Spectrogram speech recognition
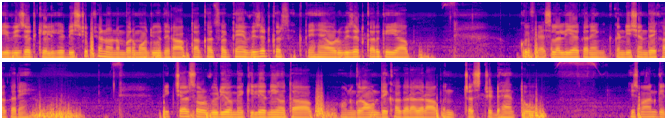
ये विज़िट के लिए डिस्क्रिप्शन और नंबर मौजूद है। रबता कर सकते हैं विज़िट कर सकते हैं और विज़िट करके ही आप कोई फ़ैसला लिया करें कंडीशन देखा करें। पिक्चर्स और वीडियो में क्लियर नहीं होता, आप ऑन ग्राउंड देखा कर, अगर आप इंटरेस्टेड हैं तो। इस मान के,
